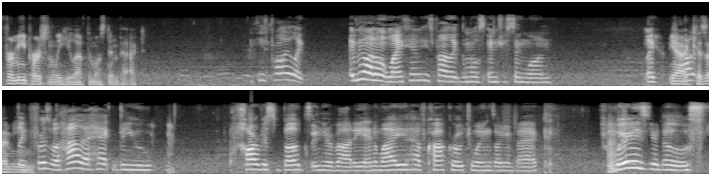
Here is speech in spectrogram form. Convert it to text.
for me personally, he left the most impact. He's probably like, even though I don't like him, he's probably like the most interesting one. Like Yeah, because I mean, like first of all, how the heck do you harvest bugs in your body, and why do you have cockroach wings on your back? Where is your nose?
